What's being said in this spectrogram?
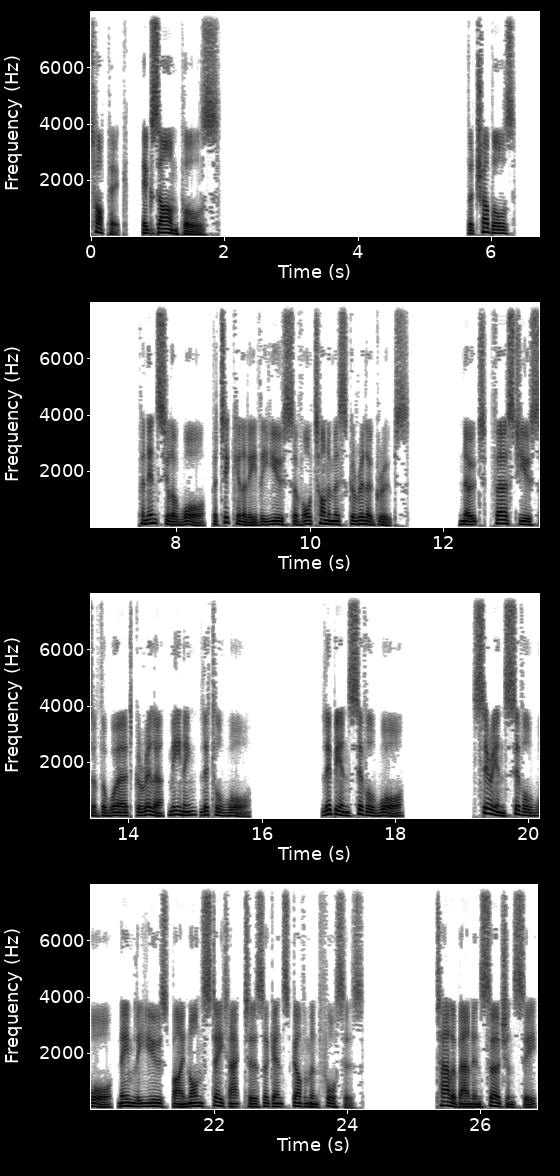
Topic: Examples. The Troubles Peninsular War, particularly the use of autonomous guerrilla groups. Note, first use of the word guerrilla, meaning little war. Libyan Civil War Syrian Civil War, namely used by non-state actors against government forces. Taliban insurgency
